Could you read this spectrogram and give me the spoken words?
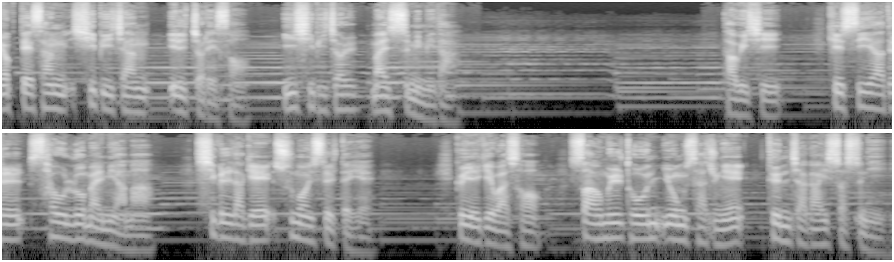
역대상 12장 1절에서 22절 말씀입니다. 다윗이 기스의 아들 사울로 말미암아 시글락에 숨어 있을 때에 그에게 와서 싸움을 도운 용사 중에 든 자가 있었으니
